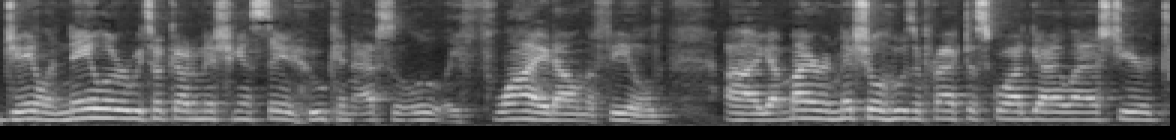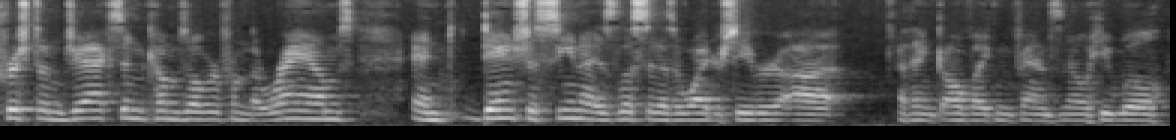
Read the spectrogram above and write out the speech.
Jalen Nailor, we took out of Michigan State, who can absolutely fly down the field. Uh, got Myron Mitchell, who was a practice squad guy last year. Trishton Jackson comes over from the Rams. And Dan Chisena is listed as a wide receiver. Uh, I think all Viking fans know he will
